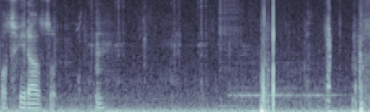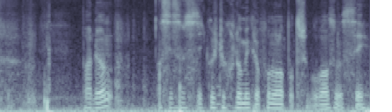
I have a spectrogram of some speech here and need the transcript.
Otvírá to. Hm. Pardon, asi jsem si teď kožduch do mikrofonu, ale potřeboval jsem si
